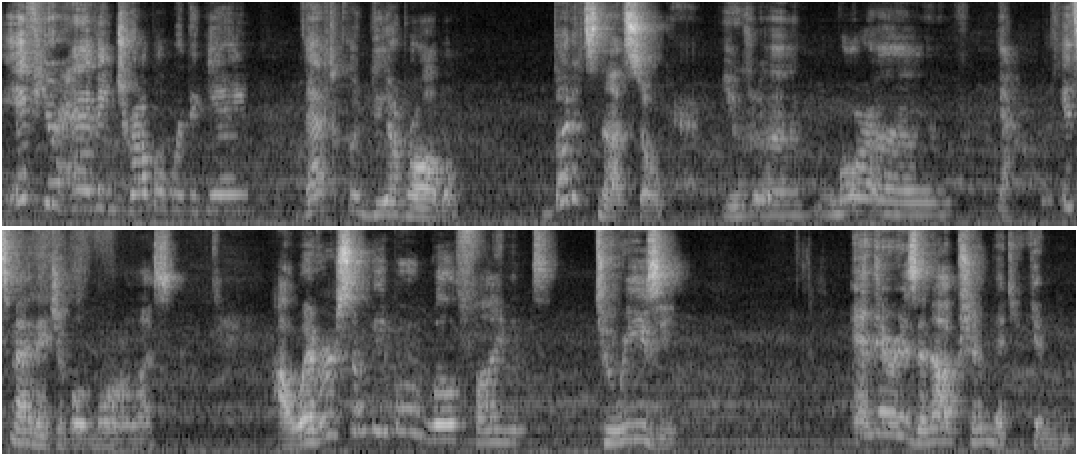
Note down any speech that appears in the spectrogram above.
if you're having trouble with the game, that could be a problem. But it's not so bad. You uh, more, uh, yeah, it's manageable more or less. However, some people will find it too easy. And there is an option that you can,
